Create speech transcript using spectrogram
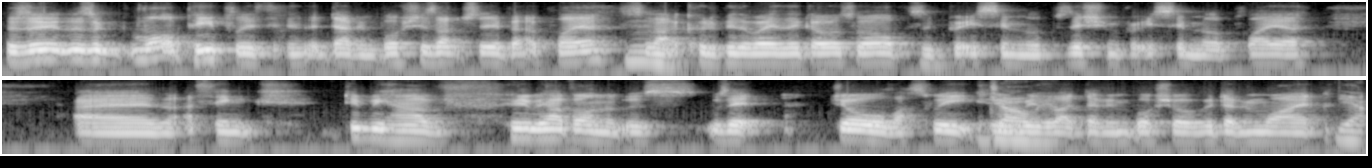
There's a there's a lot of people who think that Devin Bush is actually a better player, so mm. that could be the way they go as well. It's a pretty similar position, pretty similar player. Um, I think did we have who did we have on? that was was it Joel last week? Who Joel, really yeah. liked Devin Bush over Devin White. Yeah.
